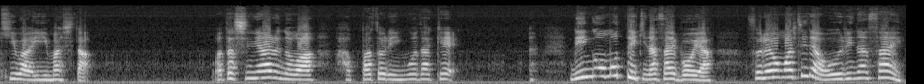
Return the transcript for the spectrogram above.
木は言いました。私にあるのは葉っぱとリンゴだけ。リンゴを持って行きなさい、坊や。それを町でお売りなさい。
